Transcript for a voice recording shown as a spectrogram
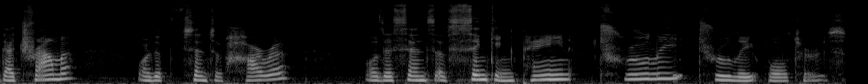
that trauma or the sense of horror or the sense of sinking pain truly, truly alters.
